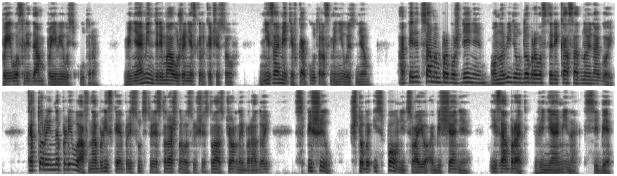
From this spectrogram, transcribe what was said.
По его следам появилось утро. Вениамин дремал уже несколько часов, не заметив, как утро сменилось днем. А перед самым пробуждением он увидел доброго старика с одной ногой, который, наплевав на близкое присутствие страшного существа с черной бородой, спешил, чтобы исполнить свое обещание и забрать Вениамина к себе.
